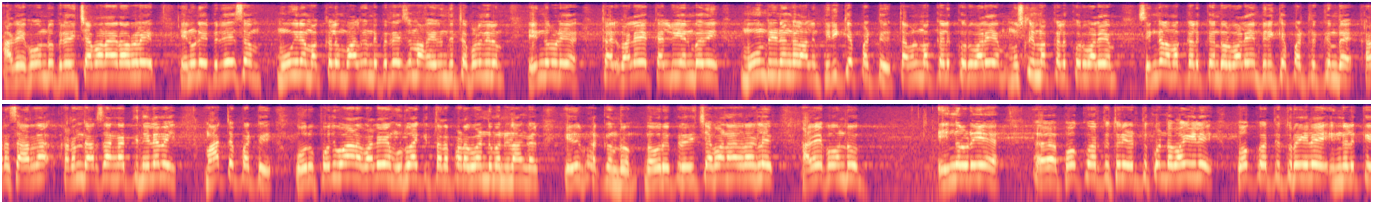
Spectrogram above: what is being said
அதே போன்று பிரதி சபாநாயகர் அவர்களே என்னுடைய பிரதேசம் மூவின மக்களும் வாழ்கின்ற பிரதேசமாக இருந்திட்ட பொழுதிலும் எங்களுடைய கல் வலய கல்வி என்பது மூன்று இனங்களாலும் பிரிக்கப்பட்டு தமிழ் மக்களுக்கு ஒரு வலயம் முஸ்லிம் மக்களுக்கு ஒரு வலயம் சிங்கள மக்களுக்கு என்ற ஒரு வலயம் பிரிக்கப்பட்டிருக்கின்ற கடந்த அரசா- கடந்த அரசாங்கத்தின் நிலைமை மாற்றப்பட்டு ஒரு பொதுவான வலயம் உருவாக்கி தரப்பட வேண்டும் என்று நாங்கள் எதிர்பார்க்கின்றோம். கௌரவ பிரதி சபாநாயகர் அவர்களே அதே போன்று எங்களுடைய போக்குவரத்து துறை எடுத்துக்கொண்ட வகையிலே போக்குவரத்து துறையிலே எங்களுக்கு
